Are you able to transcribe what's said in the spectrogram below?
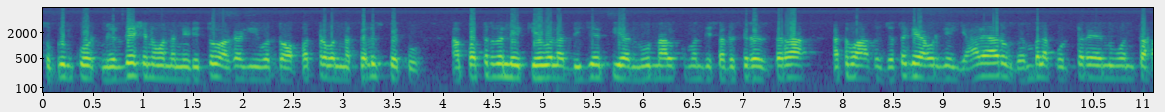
ಸುಪ್ರೀಂ ಕೋರ್ಟ್ ನಿರ್ದೇಶನವನ್ನ ನೀಡಿತ್ತು. ಹಾಗಾಗಿ ಇವತ್ತು ಆ ಪತ್ರವನ್ನ ಸಲ್ಲಿಸಬೇಕು. ಆ ಪತ್ರದಲ್ಲಿ ಕೇವಲ ಬಿಜೆಪಿಯ ನೂರ್ನಾಲ್ಕು ಮಂದಿ ಸದಸ್ಯರಿರ್ತಾರ ಅಥವಾ ಅದ್ರ ಜೊತೆಗೆ ಅವರಿಗೆ ಯಾರ್ಯಾರು ಬೆಂಬಲ ಕೊಡ್ತಾರೆ ಅನ್ನುವಂತಹ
